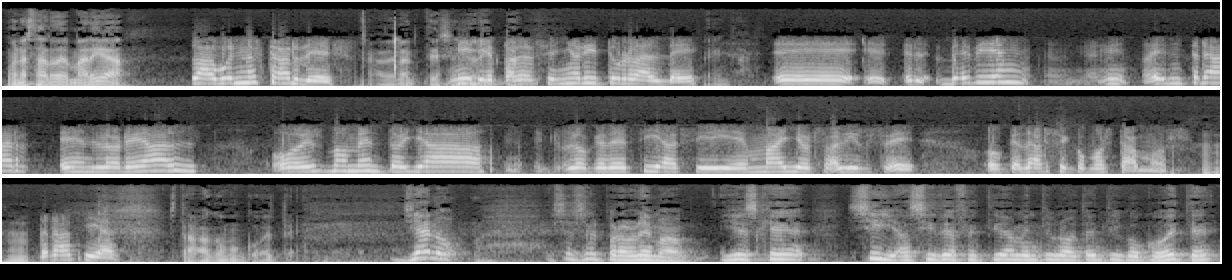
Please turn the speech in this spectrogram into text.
Buenas tardes, María. Hola, buenas tardes. Adelante, señorita. Mire, para el señor Iturralde, eh, eh, ¿ve bien entrar en L'Oreal o es momento ya, lo que decía, si en mayo salirse o quedarse como estamos. Gracias. Estaba como un cohete. Ya no, ese es el problema. Y es que sí, ha sido efectivamente un auténtico cohete,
